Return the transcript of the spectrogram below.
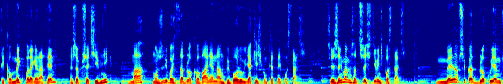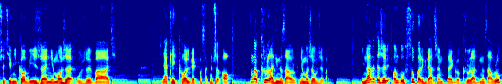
tylko myk polega na tym, że przeciwnik ma możliwość zablokowania nam wyboru jakiejś konkretnej postaci. Czyli jeżeli mamy 39 postaci, my na przykład blokujemy przeciwnikowi, że nie może używać jakiejkolwiek postaci. Na przykład, o, no króla dinozaurów nie może używać. I nawet jeżeli on był super graczem tego króla dinozaurów,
